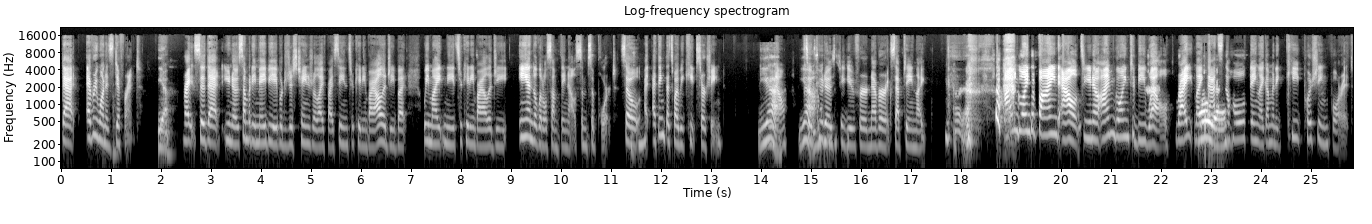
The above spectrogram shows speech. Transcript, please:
that everyone is different. Yeah, right so that you know somebody may be able to just change their life by seeing circadian biology but we might need circadian biology and a little something else some support so Mhm. I, I think that's why we keep searching yeah, you know yeah. so kudos to you for never accepting like I don't know. i'm going to find out you know i'm going to be well right? Like Oh, that's yeah. the whole thing like i'm going to keep pushing for it.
